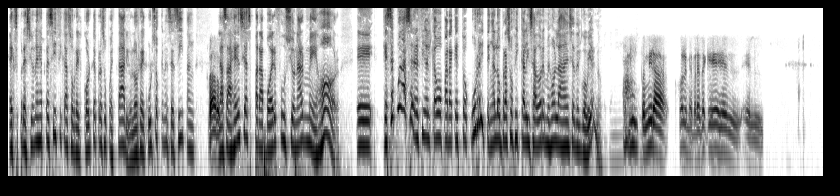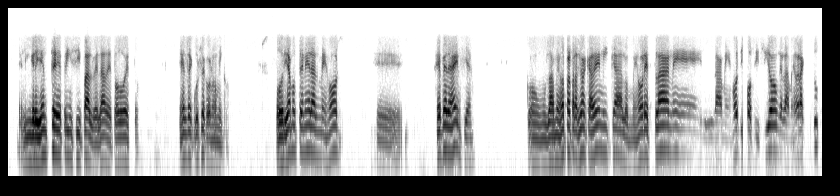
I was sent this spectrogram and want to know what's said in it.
expresiones específicas sobre el corte presupuestario, los recursos que necesitan Claro. las agencias para poder funcionar mejor. Eh, ¿Qué se puede hacer al fin y al cabo para que esto ocurra y tengan los brazos fiscalizadores mejor las agencias del gobierno? Pues mira, Jorge, me parece que es el, el, el ingrediente principal, ¿verdad?, de todo esto. Es el recurso económico. Podríamos tener al mejor eh, jefe de agencia con la mejor preparación académica, los mejores planes, la mejor disposición, la mejor actitud.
